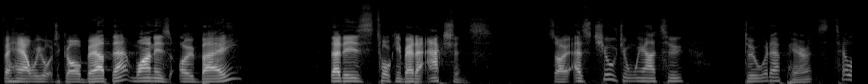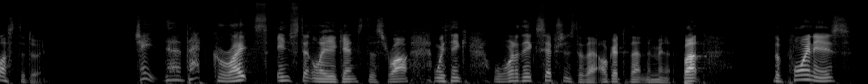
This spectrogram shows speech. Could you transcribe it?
for how we ought to go about that. One is obey, that is talking about our actions. So, as children, we are to do what our parents tell us to do gee, now that grates instantly against us, right? And we think, well, what are the exceptions to that? I'll get to that in a minute. But the point is,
